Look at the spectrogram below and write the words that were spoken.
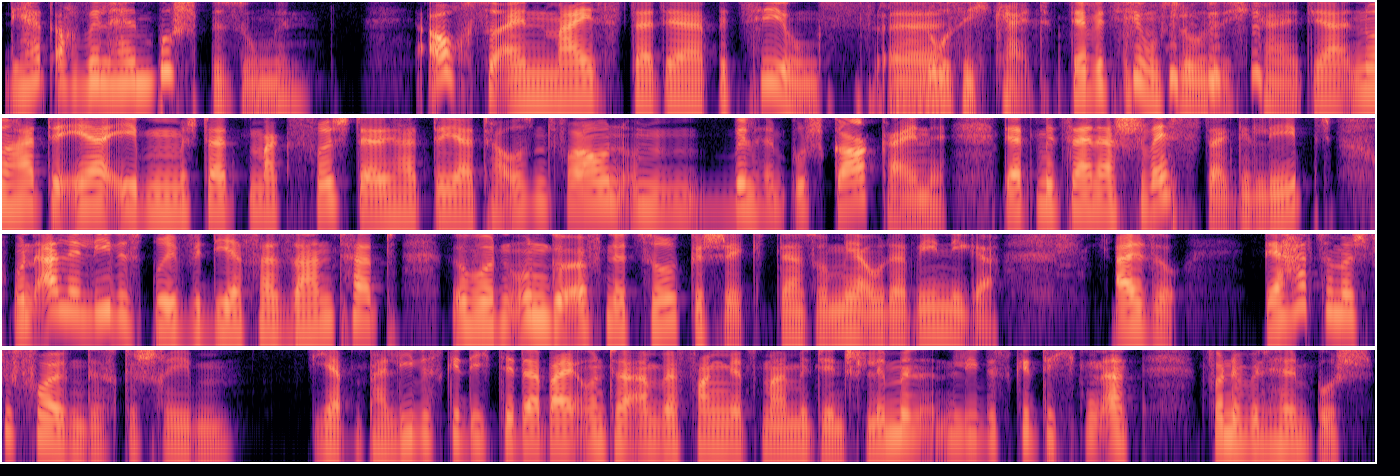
Die hat auch Wilhelm Busch besungen auch so ein Meister der Beziehungslosigkeit. Äh, der Beziehungslosigkeit, ja. Nur hatte er eben statt Max Frisch, der hatte ja tausend Frauen und Wilhelm Busch gar keine. Der hat mit seiner Schwester gelebt und alle Liebesbriefe, die er versandt hat, wurden ungeöffnet zurückgeschickt, also mehr oder weniger. Also, der hat zum Beispiel Folgendes geschrieben. Ich habe ein paar Liebesgedichte dabei, unter anderem, wir fangen jetzt mal mit den schlimmen Liebesgedichten an, von Wilhelm Busch.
